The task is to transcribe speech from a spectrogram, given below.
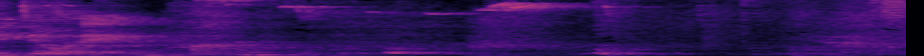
she doing? yes,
